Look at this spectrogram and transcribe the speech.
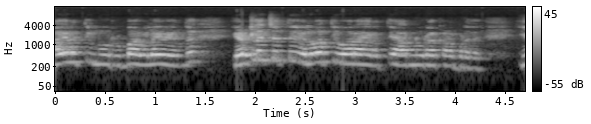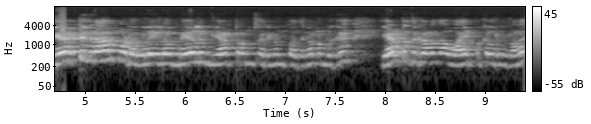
ஆயிரத்தி நூறு ரூபாய் விலை உயர்ந்து எட்டு லட்சத்து எழுபத்தி ஓராயிரத்தி அறநூறுவா காணப்படுது. எட்டு கிராமோட விலையில் மேலும் ஏற்றம் சரிவுன்னு பார்த்தீங்கன்னா நமக்கு ஏற்றத்துக்கான தான் வாய்ப்புகள் இருக்கிறதுனால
